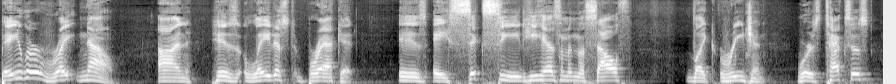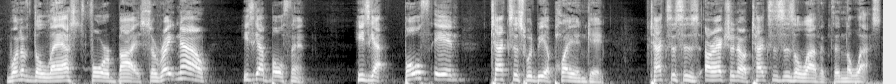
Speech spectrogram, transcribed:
Baylor right now on his latest bracket is a six seed. He has them in the South like region, whereas Texas one of the last four buys. So right now he's got both in. He's got both in. Texas would be a play-in game. Texas is, or actually no, Texas is 11th in the West.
